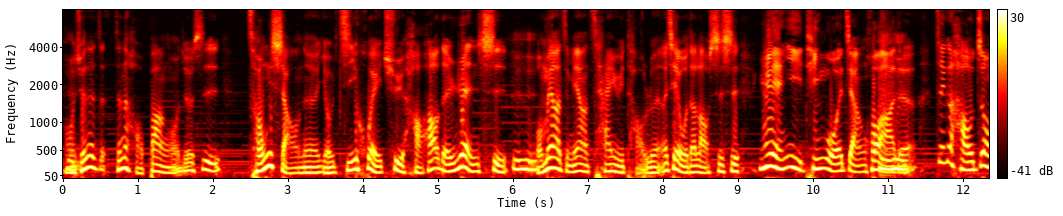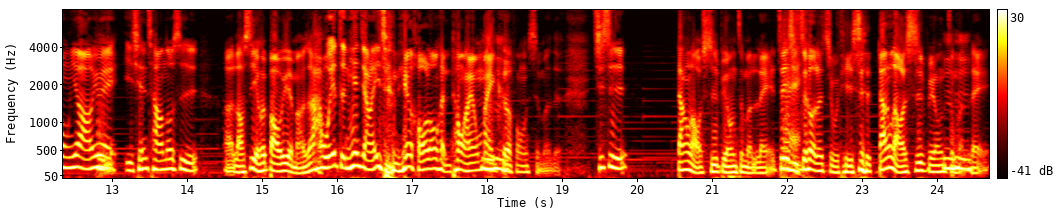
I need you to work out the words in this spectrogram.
我觉得这真的好棒哦，就是从小呢有机会去好好的认识，嗯我们要怎么样参与讨论，而且我的老师是愿意听我讲话的，嗯这个好重要，因为以前常常都是。呃，老师也会抱怨嘛，说啊，我一整天讲了一整天，喉咙很痛，还用麦克风什么的。其实当老师不用这么累。这一集最后的主题是当老师不用这么累。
